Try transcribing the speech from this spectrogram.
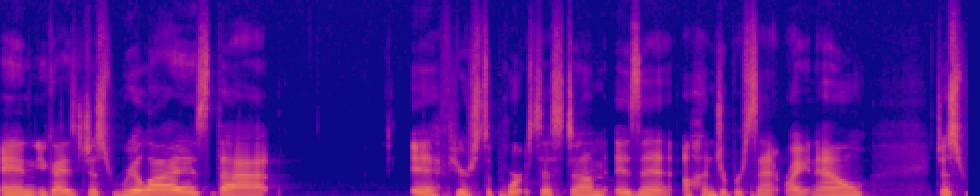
And you guys just realize that if your support system isn't 100% right now, just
